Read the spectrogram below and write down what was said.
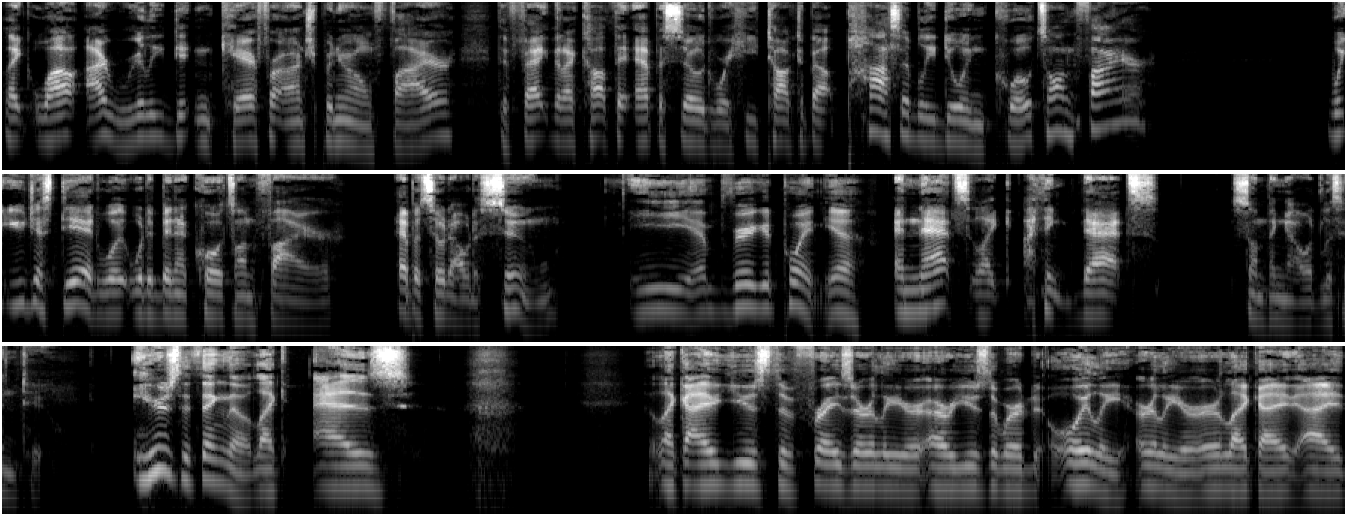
Like, while I really didn't care for Entrepreneur on Fire, the fact that I caught the episode where he talked about possibly doing quotes on fire, what you just did would, would have been a quotes on fire episode, I would assume. Yeah, very good point. Yeah. And that's like, I think that's something I would listen to. Here's the thing though, like as like I used the phrase earlier or used the word oily earlier or like I I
